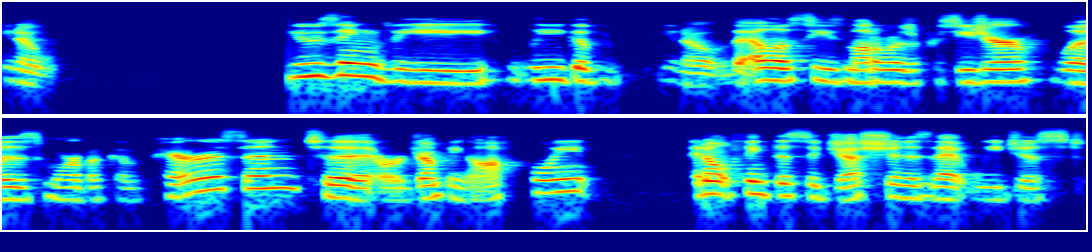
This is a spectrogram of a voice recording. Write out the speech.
you know, using the League of, you know, the LOC's model rules of procedure was more of a comparison to or jumping off point. I don't think the suggestion is that we just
